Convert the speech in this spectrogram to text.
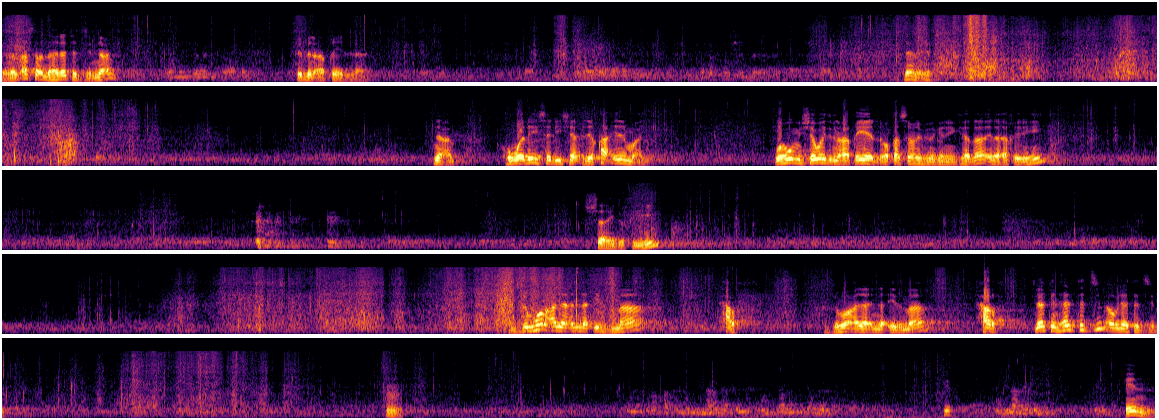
هذا الأصل أنها لا تجزم. نعم. ابن عقيل نعم. لا لا يفصل نعم. هو ليس لقائل معين وهو من شواهد بن عقيل وقد سرحنا في مكان كذا إلى آخره. الشاهد فيه. الجمهور على أن إذ ما حرف. الجمهور على أن إذ ما حرف. لكن هل تجزم أو لا تجزم كيف إن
